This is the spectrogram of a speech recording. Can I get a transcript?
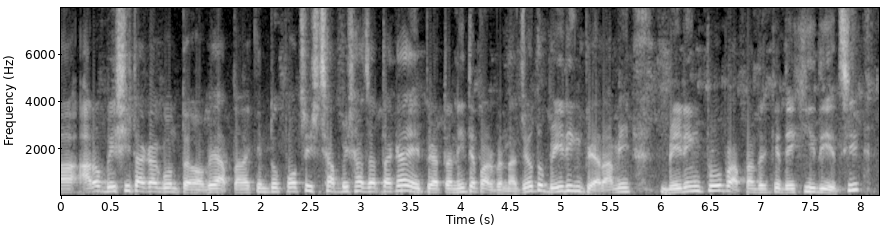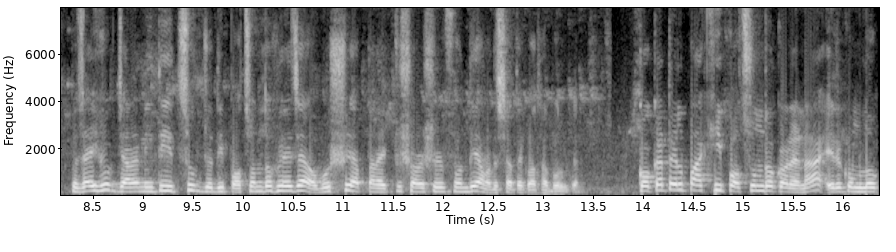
আহ, আরও বেশি টাকা গুনতে হবে। আপনারা কিন্তু পঁচিশ ছাব্বিশ হাজার টাকায় এই পেয়ারটা নিতে পারবেন না। যেহেতু ব্রিডিং পেয়ার আমি ব্রিডিং প্রুফ আপনাদেরকে দেখিয়ে দিয়েছি। তো যাই হোক যারা নিতে ইচ্ছুক যদি পছন্দ হয়ে যায় অবশ্যই আপনারা একটু সরাসরি ফোন দিয়ে আমাদের সাথে কথা বলবেন। কোকাটেল পাখি পছন্দ করে না এরকম লোক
